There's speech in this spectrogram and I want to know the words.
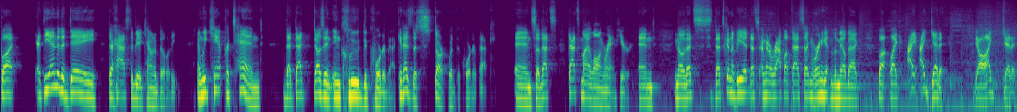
But at the end of the day, there has to be accountability. And we can't pretend that that doesn't include the quarterback. It has to start with the quarterback. And so that's that's my long rant here. And you know, that's that's gonna be it. That's I'm gonna wrap up that segment. We're gonna get into the mailbag. But like I I get it. Y'all, I get it.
